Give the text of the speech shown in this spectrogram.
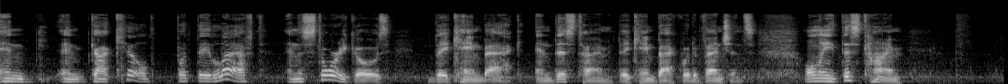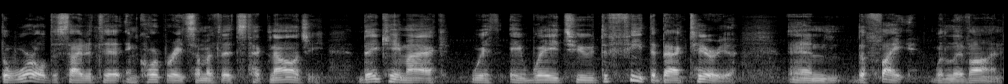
and and got killed, but they left and the story goes they came back and this time they came back with a vengeance. Only this time the world decided to incorporate some of its technology. They came back with a way to defeat the bacteria and the fight would live on.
